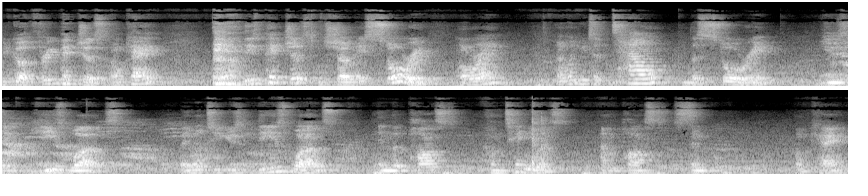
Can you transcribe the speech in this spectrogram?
you've got three pictures, okay? These pictures show a story, alright? I want you to tell the story using these words. They want to use these words in the past continuous and past simple. Okay?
